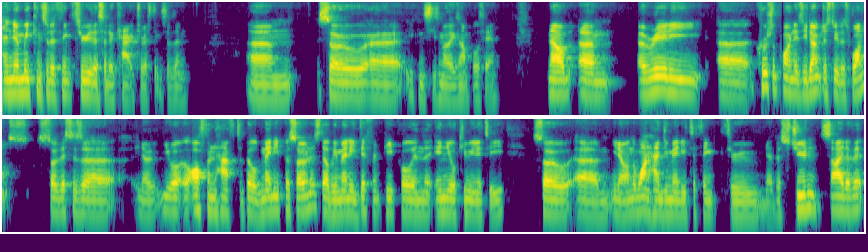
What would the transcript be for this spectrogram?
and then we can sort of think through the sort of characteristics of them. Um, so uh, you can see some other examples here. Now, um, a really uh, crucial point is you don't just do this once. So this is a, you know, you often have to build many personas. There'll be many different people in the in your community. So, um, you know, on the one hand, you may need to think through you know, the student side of it,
